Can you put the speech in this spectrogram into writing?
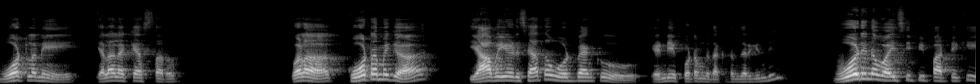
ఓట్లని ఎలా లెక్కేస్తారు? వాళ్ళ కూటమిగా యాభై ఏడు శాతం ఓట్ బ్యాంకు ఎన్డీఏ కూటమికి దక్కడం జరిగింది. ఓడిన వైసీపీ పార్టీకి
